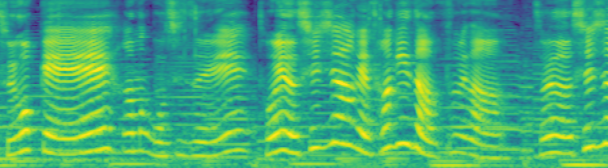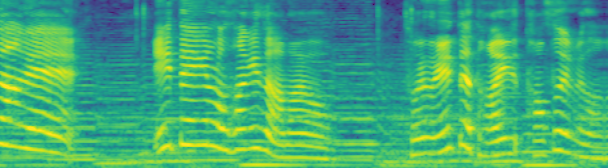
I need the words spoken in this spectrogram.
즐겁게 하는 곳이지. 저희는 시시하게 사귀지 않습니다. 저희는 시시하게 1대1로 사귀지 않아요. 저희는 1대 다, 다수입니다.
